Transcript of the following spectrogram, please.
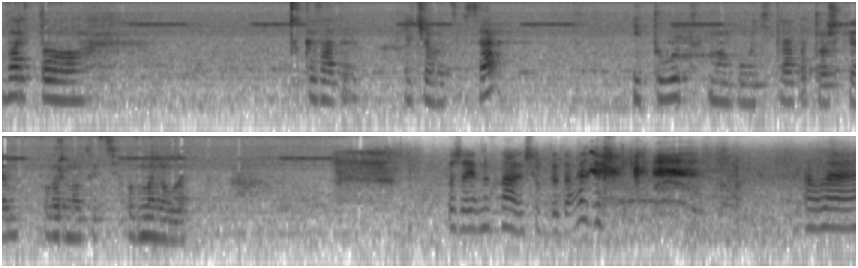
варто сказати, для чого це все. І тут, мабуть, треба трошки повернутися в минуле. Боже, я не знаю, що буде далі. Але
